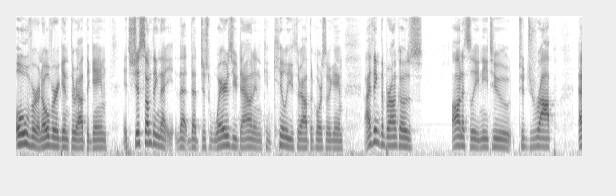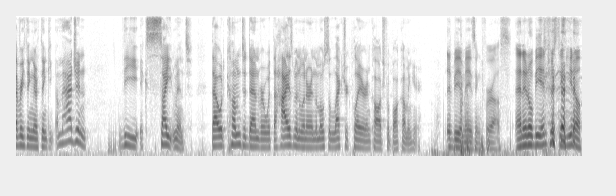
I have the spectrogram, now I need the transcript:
over and over again throughout the game it's just something that that that just wears you down and can kill you throughout the course of the game. I think the broncos honestly need to to drop everything they're thinking. Imagine the excitement that would come to Denver with the Heisman winner and the most electric player in college football coming here. It'd be amazing for us. And it'll be interesting, you know,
